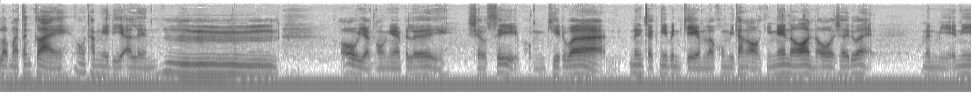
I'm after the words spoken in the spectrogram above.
เรามาตั้งไกล โอ้ทำไงดีอาเลนอืมโอ้อย่างงองแงไปเลยเชลซีผมคิดว่าเนื่องจากนี่เป็นเกมเราคงมีทางออกอย่างแน่นอน โอ้ใช่ด้วย มันมีไอ้นี่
